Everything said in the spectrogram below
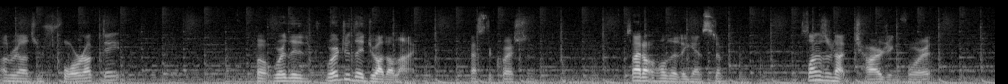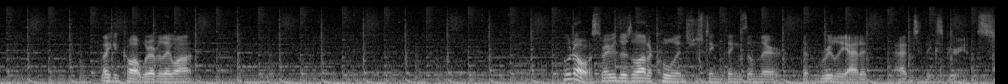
Unreal Engine 4 update. But where they where do they draw the line? That's the question. So I don't hold it against them. As long as they're not charging for it. They can call it whatever they want. Who knows? Maybe there's a lot of cool, interesting things in there that really add, it, add to the experience.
